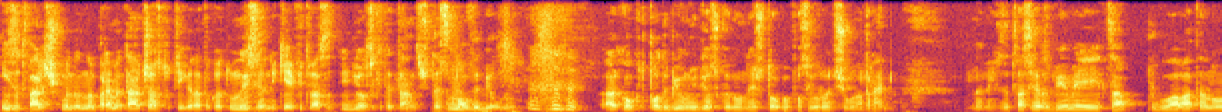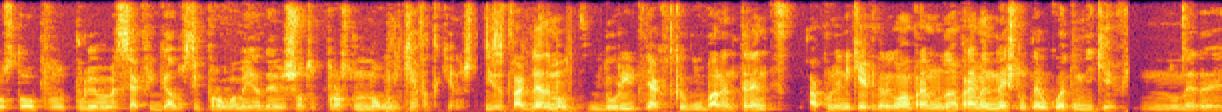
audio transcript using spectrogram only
И затова решихме да направим тази част от играта, която наистина не кефи. Това са идиотските танци. Те са много дебилни. А колкото по-дебилно идиотско едно нещо, толкова по-сигурно че ще го направим. Нали, затова си разбиваме и цап по главата нон-стоп, поливаме всякакви гадости, пробваме и ядем, защото просто много ни кефа такива неща. И затова гледаме от дори някакъв такъв глобален тренд, ако не ни кефи да не го направим, но да направим нещо от него, което ни кефи. Но не да е,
